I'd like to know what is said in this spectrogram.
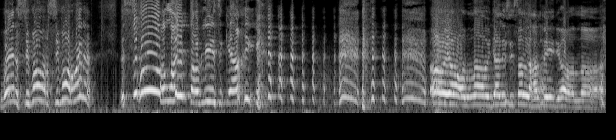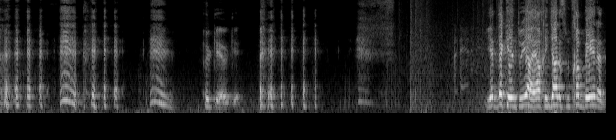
وين ال C4 السفور وينه؟ السفور الله يقطع إبليسك يا أخي اوه يا وجالس يصلح الحين يا الله. OK OK. يدك أنت وياه يا أخي جالس متخبي هنا.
